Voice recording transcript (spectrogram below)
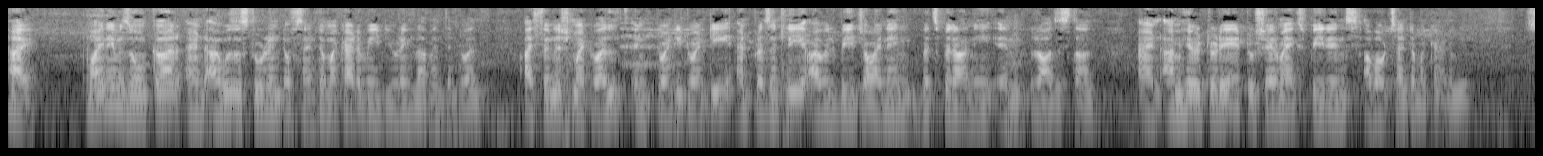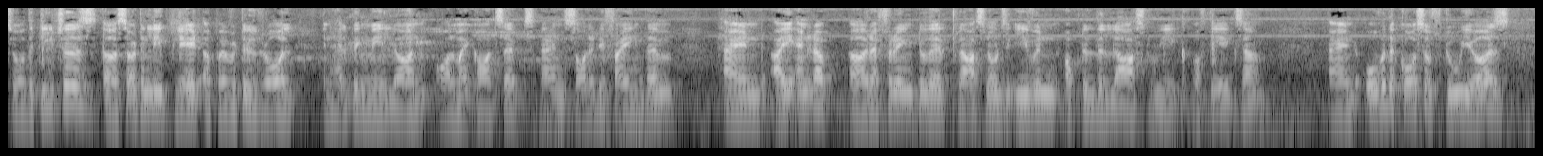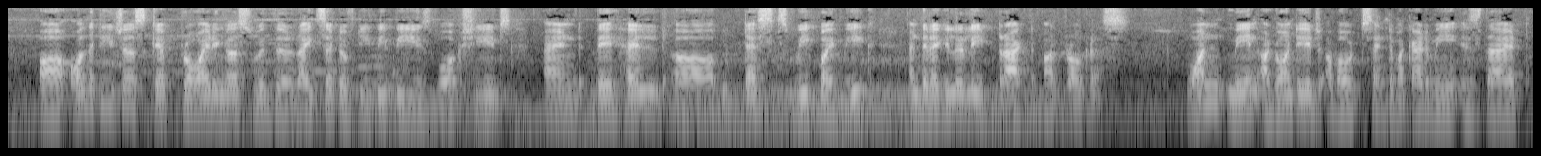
Hi, my name is Omkar and I was a student of Centum Academy during 11th and 12th. I finished my 12th in 2020 and presently I will be joining BITS Pilani in Rajasthan. And I'm here today to share my experience about Centum Academy. So the teachers uh, certainly played a pivotal role in helping me learn all my concepts and solidifying them. And I ended up uh, referring to their class notes even up till the last week of the exam. And over the course of two years, uh, all the teachers kept providing us with the right set of TPPs, worksheets, and they held uh, tests week by week and they regularly tracked our progress. One main advantage about Centum Academy is that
